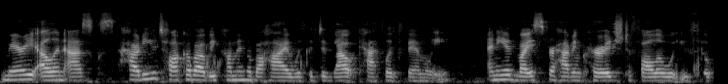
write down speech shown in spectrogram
Mary Ellen asks, how do you talk about becoming a Baha'i with a devout Catholic family? Any advice for having courage to follow what you feel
